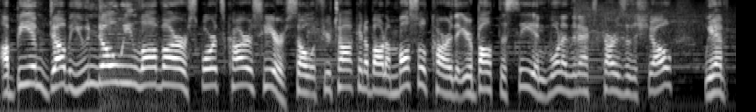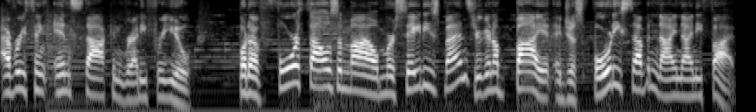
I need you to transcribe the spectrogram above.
a BMW. You know we love our sports cars here. So if you're talking about a muscle car that you're about to see in one of the next cars of the show, we have everything in stock and ready for you. But a 4,000 mile Mercedes-Benz, you're gonna buy it at just $47,995.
